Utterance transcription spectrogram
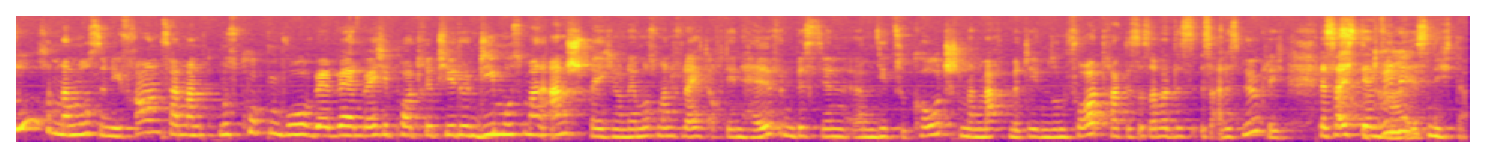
suchen. Man muss in die Frauenzeit, man muss gucken, wo wer, werden welche porträtiert und die muss man ansprechen. Und dann muss man vielleicht auch denen helfen, ein bisschen ähm, die zu coachen. Man macht mit denen so einen Vortrag. Das ist aber das ist alles möglich. Das heißt, der Wille ist nicht da.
